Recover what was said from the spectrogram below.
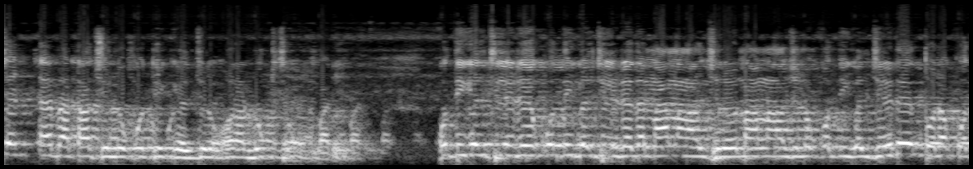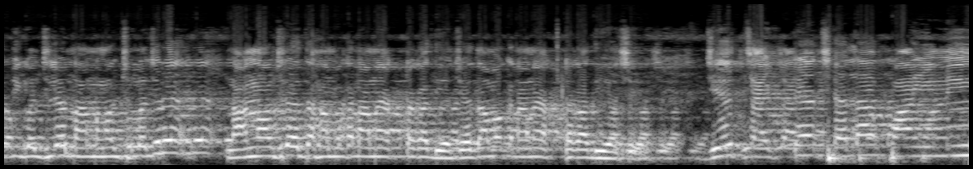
চারটা বেটা ছিল কোথায় খেলছিল ওরা ঢুকছে বাড়ি। কতি গেলছিলি রে কতি গেলছিলি রে নানা ছিল নানা ছিল কতি গেলছিলি রে, তোরা কতি গেলছিলি নানা ছিল যে রে, নানা ছিল, তো আমাকে নানা এক টাকা দিয়েছে আমাকে নানা এক টাকা দিয়েছে। যে চারটা ছেলা পাইনি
